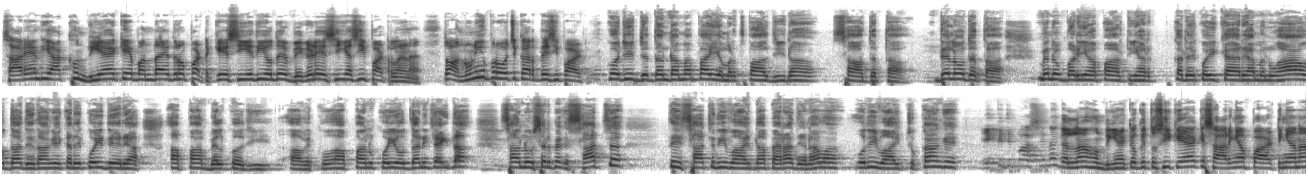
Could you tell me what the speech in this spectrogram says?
ਸਾਰਿਆਂ ਦੀ ਅੱਖ ਹੁੰਦੀ ਹੈ ਕਿ ਇਹ ਬੰਦਾ ਇਧਰੋਂ ਭਟਕੇ ਸੀ ਇਹਦੀ ਉਹਦੇ ਵਿਗੜੇ ਸੀ ਅਸੀਂ ਪਟ ਲੈਣਾ। ਤੁਹਾਨੂੰ ਨਹੀਂ ਅਪਰੋਚ ਕਰਦੇ ਸੀ ਪਾਰਟੀ ਦੇਖੋ ਜੀ ਜਿੱਦਣ ਦਾ ਮੈਂ ਭਾਈ ਅਮਰਤਪਾਲ ਜੀ ਨਾਲ ਸਾਥ ਦਿੱਤਾ ਦਿਲੋਂ ਦਿੱਤਾ। ਮੈਨੂੰ ਬੜੀਆਂ ਪਾਰਟੀਆਂ, ਕਦੇ ਕੋਈ ਕਹਿ ਰਿਹਾ, ਮੈਨੂੰ ਆਹ ਅਹੁਦਾ ਦੇ ਦਾਂਗੇ, ਕਦੇ ਕੋਈ ਦੇ ਰਿਹਾ। ਆਪਾਂ ਬਿਲਕੁਲ ਜੀ ਆ ਵੇਖੋ, ਆਪਾਂ ਨੂੰ ਕੋਈ ਅਹੁਦਾ ਨਹੀਂ ਚਾਹੀਦਾ। ਸਾਨੂੰ ਸਿਰਫ ਇੱਕ ਸੱਚ ਤੇ ਸੱਚ ਦੀ ਆਵਾਜ਼ ਦਾ ਪਹਿਰਾ ਦੇਣਾ ਵਾ, ਉਹਦੀ ਆਵਾਜ਼ ਚੁੱਕਾਂਗੇ। ਇੱਕ ਜਿਹੇ ਪਾਸੇ ਨਾ ਗੱਲਾਂ ਹੁੰਦੀਆਂ, ਕਿਉਂਕਿ ਤੁਸੀਂ ਕਿਹਾ ਕਿ ਸਾਰੀਆਂ ਪਾਰਟੀਆਂ ਨਾ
